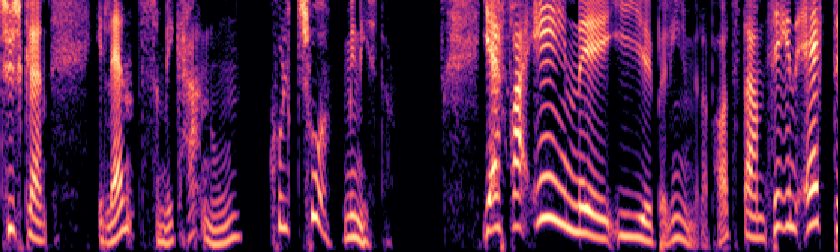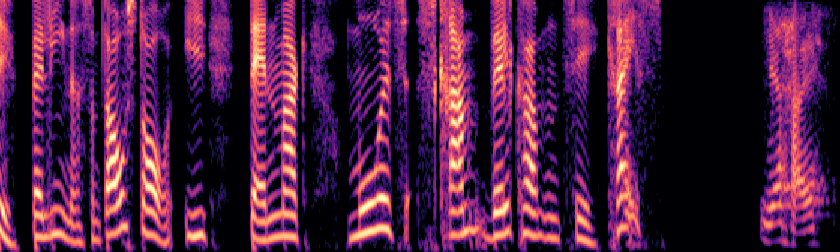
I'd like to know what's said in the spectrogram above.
Tyskland. Et land, som ikke har nogen kulturminister. Ja, fra en øh, i øh, Berlin eller Potsdam til en ægte berliner, som dog står i Danmark. Moritz Skram, velkommen til Kres. Ja, hej.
